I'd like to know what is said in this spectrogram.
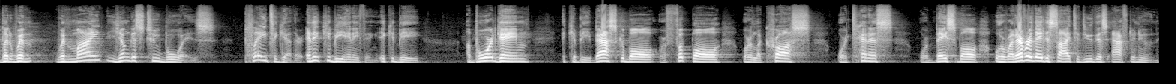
but when, when my youngest two boys play together, and it could be anything, it could be a board game, it could be basketball or football or lacrosse or tennis or baseball or whatever they decide to do this afternoon.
